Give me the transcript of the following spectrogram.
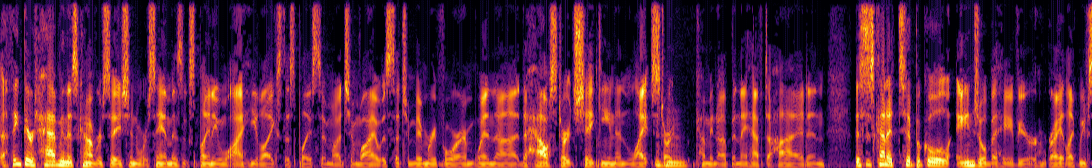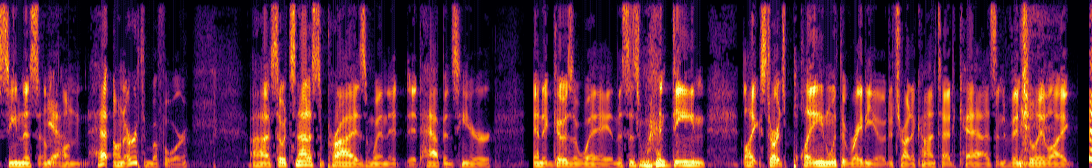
I think they're having this conversation where Sam is explaining why he likes this place so much and why it was such a memory for him when uh, the house starts shaking and lights start coming up and they have to hide. And this is kind of typical angel behavior, right? Like we've seen this on Yeah. on, he- on Earth before. Uh, so it's not a surprise when it, it happens here and it goes away. And this is when Dean like starts playing with the radio to try to contact Cas and eventually like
